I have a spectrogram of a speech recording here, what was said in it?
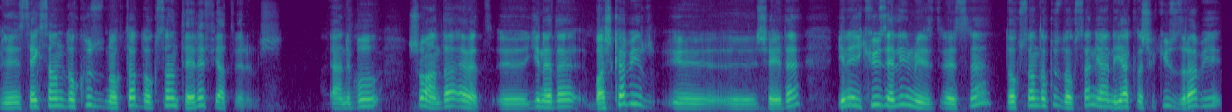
e, 89.90 TL fiyat verilmiş. Yani bu şu anda evet e, yine de başka bir e, e, şeyde yine 250 mililitresine 99.90 yani yaklaşık 100 lira bir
